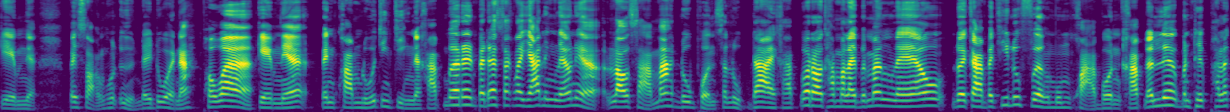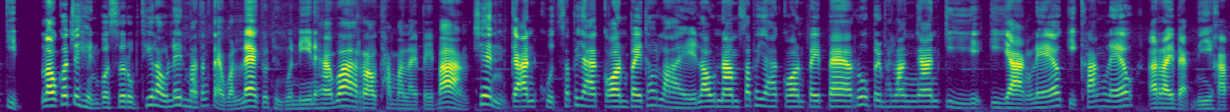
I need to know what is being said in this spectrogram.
เกมเนี่ยไปสอนคนอื่นได้ด้วยนะ เพราะว่าเกมเนี้ยเป็นความรู้จริง ๆ นะครับ เมื่อเล่นไปได้สักระยะหนึ่งแล้วเนี่ยเราสามารถดูผลสรุปได้ครับ ว่าเราทำอะไรไปมั่งแล้ว โดยการไปที่ลูกเฟืองมุมขวาบนครับ แล้วเลือกบันทึกภารกิจเราก็จะเห็นบทสรุปที่เราเล่นมาตั้งแต่วันแรกจนถึงวันนี้นะฮะว่าเราทำอะไรไปบ้าง เช่น การขุดทรัพยากรไปเท่าไหร่ เรานำทรัพยากรไปแปรรูปเป็นพลังงานกี่กี่อย่างแล้ว กี่ครั้งแล้วอะไรแบบนี้ครับ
